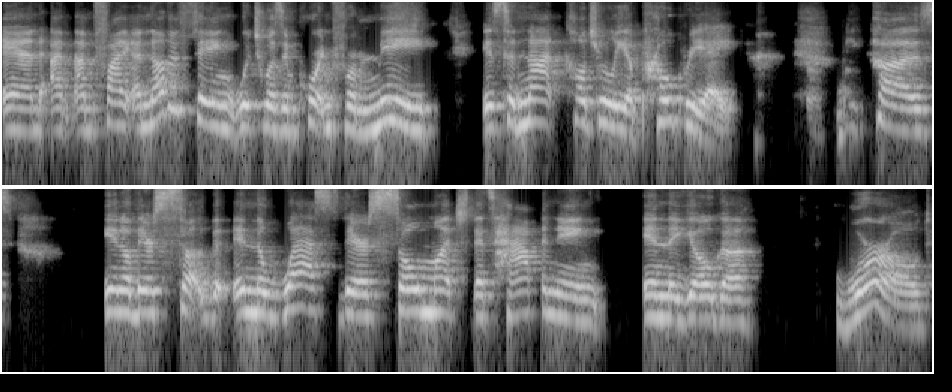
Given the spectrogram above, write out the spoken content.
And I'm, I'm finding another thing which was important for me is to not culturally appropriate because you know there's so in the west there's so much that's happening in the yoga world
